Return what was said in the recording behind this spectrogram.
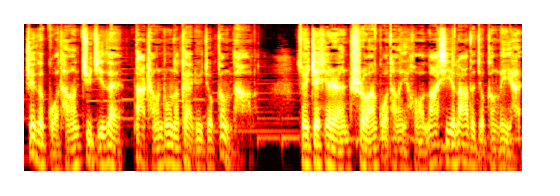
这个果糖聚集在大肠中的概率就更大了，所以这些人吃完果糖以后拉稀拉的就更厉害，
